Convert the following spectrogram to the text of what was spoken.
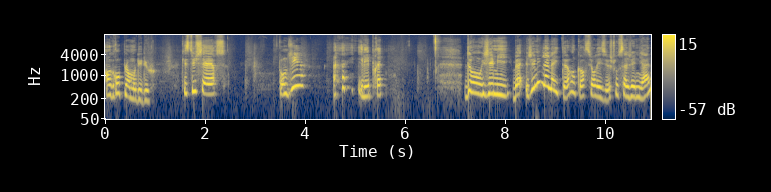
En gros plan, mon doudou. Qu'est-ce que tu cherches? Ton jean? Il est prêt. Donc j'ai mis, ben, j'ai de la lighter encore sur les yeux, je trouve ça génial.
